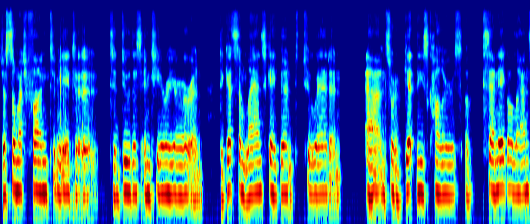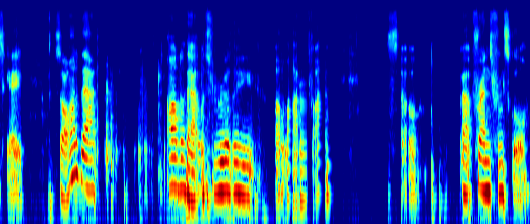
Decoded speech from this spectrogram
just so much fun to me to to do this interior and to get some landscape into it and and sort of get these colors of San Diego landscape. So all of that, all of that was really a lot of fun. So uh, friends from school.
